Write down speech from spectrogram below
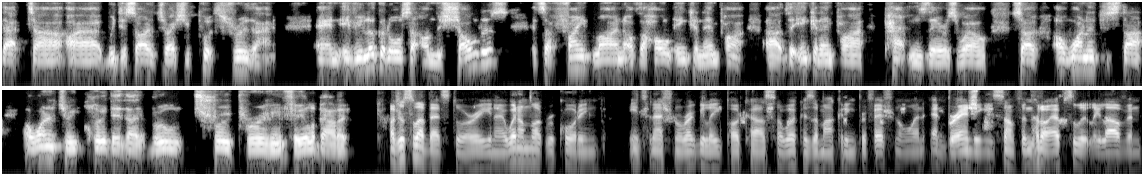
that uh, we decided to actually put through that. And if you look at also on the shoulders, it's a faint line of the whole Incan Empire, uh, the Incan Empire patterns there as well. So I wanted to start, I wanted to include that, that real true Peruvian feel about it. I just love that story. You know, when I'm not recording international rugby league podcast. I work as a marketing professional, and, and branding is something that I absolutely love. And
